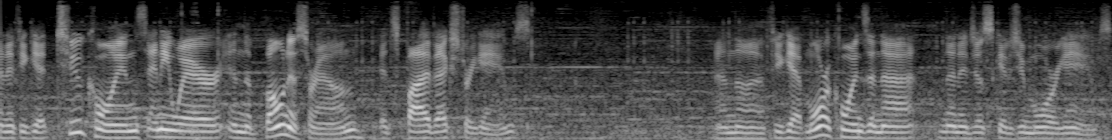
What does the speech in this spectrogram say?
And if you get two coins anywhere in the bonus round, it's five extra games. And uh, if you get more coins than that, then it just gives you more games.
